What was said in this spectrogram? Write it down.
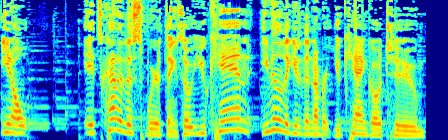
you know it's kind of this weird thing. So you can, even though they give you the number, you can go to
